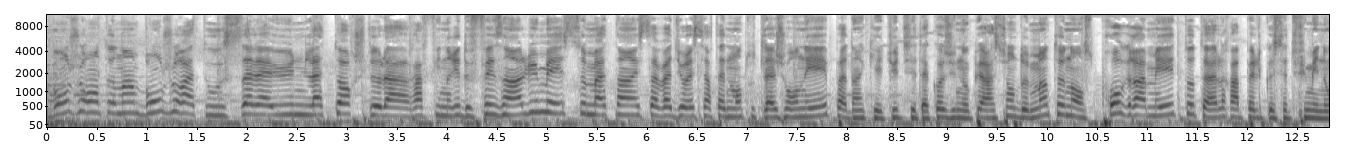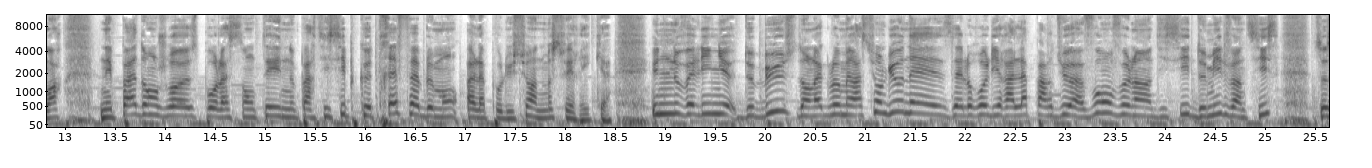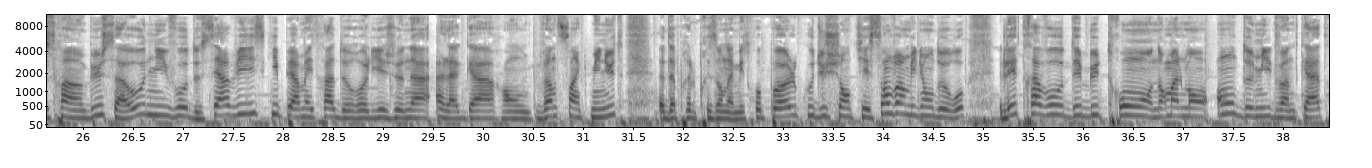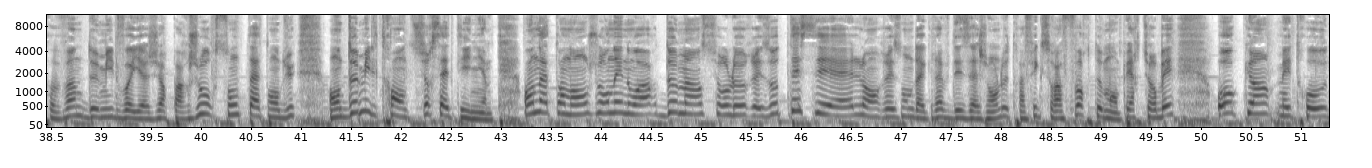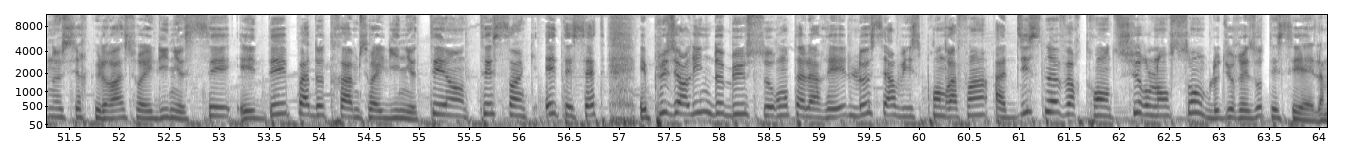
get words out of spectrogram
Bonjour Antonin, bonjour à tous. À la une, la torche de la raffinerie de Faisin allumée ce matin et ça va durer certainement toute la journée. Pas d'inquiétude, c'est à cause d'une opération de maintenance programmée. Total rappelle que cette fumée noire n'est pas dangereuse pour la santé et ne participe que très faiblement à la pollution atmosphérique. Une nouvelle ligne de bus dans l'agglomération lyonnaise. Elle reliera Lapardieu à Vaux-en-Velin d'ici 2026. Ce sera un bus à haut niveau de service qui permettra de relier Genappe à la gare en 25 minutes. D'après le président de la métropole, coût du chantier 120 millions d'euros. Les travaux débuteront normalement en 2024. 22 000 voyageurs par jour sont attendus en 2030 sur cette ligne. En attendant, journée noire demain sur le réseau TCL. En raison de la grève des agents, le trafic sera fortement perturbé. Aucun métro ne circulera sur les lignes C et D. Pas de tram sur les lignes T1, T5 et T7. Et plusieurs lignes de bus seront à l'arrêt. Le service prendra fin à 19h30 sur l'ensemble du réseau TCL.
